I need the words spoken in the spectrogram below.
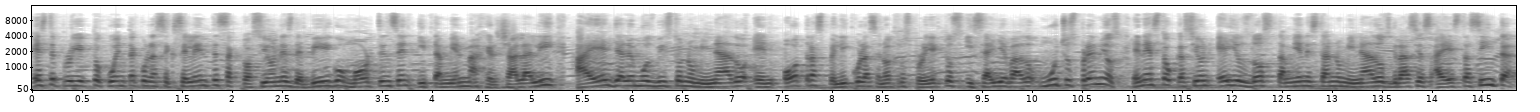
Este proyecto cuenta con las excelentes actuaciones de Viggo Mortensen y también Mahershala Ali. A él ya lo hemos visto nominado en otras películas, en otros proyectos y se ha llevado muchos premios. En esta ocasión ellos dos también están nominados gracias a esta cinta.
